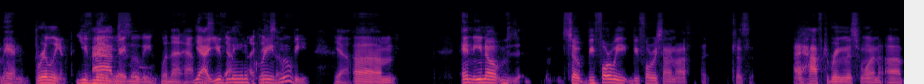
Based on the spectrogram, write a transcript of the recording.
man, brilliant. You've made a great movie when that happens. Yeah, you've made I a great so. movie Yeah. um and you know so before we before we sign off uh, because i have to bring this one up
